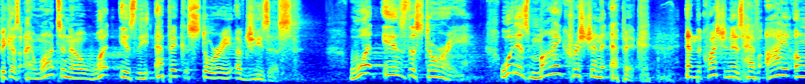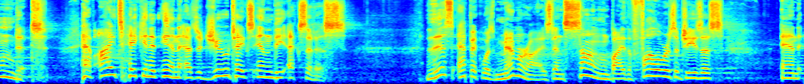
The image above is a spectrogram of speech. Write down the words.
because I want to know what is the epic story of Jesus? What is the story? What is my Christian epic? And the question is have I owned it? Have I taken it in as a Jew takes in the Exodus? This epic was memorized and sung by the followers of Jesus and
